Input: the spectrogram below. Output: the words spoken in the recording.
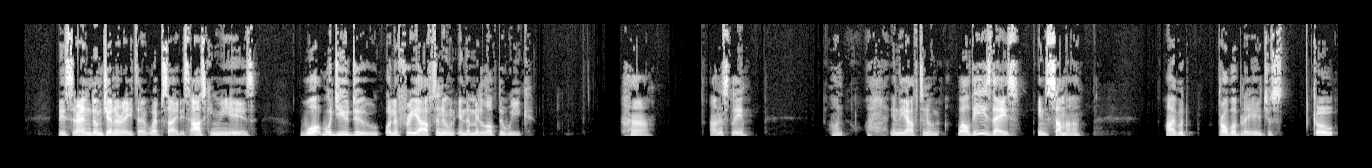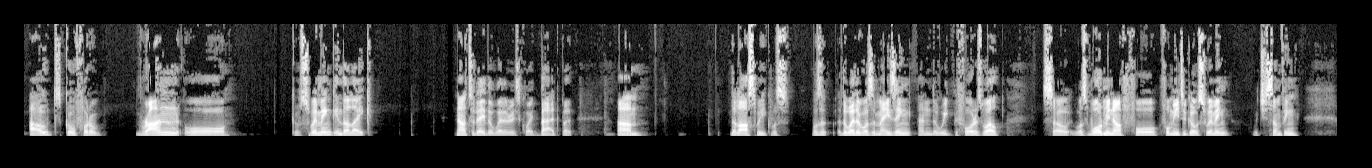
this random generator website is asking me is, what would you do on a free afternoon in the middle of the week? Huh. Honestly, on, in the afternoon. Well, these days, in summer, I would probably just go out, go for a run or go swimming in the lake. Now today the weather is quite bad, but um, the last week was was the weather was amazing, and the week before as well. So it was warm enough for for me to go swimming, which is something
